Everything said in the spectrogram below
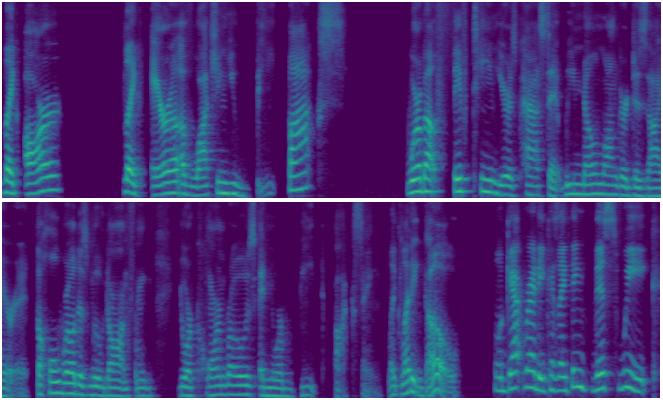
like our like era of watching you beatbox we're about 15 years past it. We no longer desire it. The whole world has moved on from your cornrows and your beatboxing. Like, let it go. Well, get ready because I think this week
